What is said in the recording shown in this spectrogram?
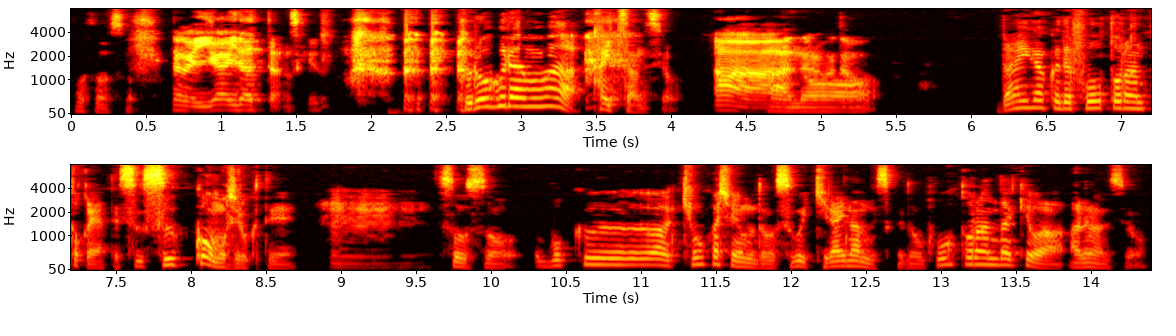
そうそうそう。なんか意外だったんですけど。プログラムは書いてたんですよ。ああ、あ。の、大学でフォートランとかやってす、すっごい面白くて。うん。そうそう。僕は教科書読むのがすごい嫌いなんですけど、フォートランだけはあれなんですよ。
